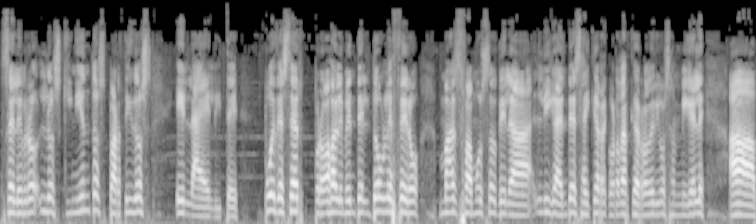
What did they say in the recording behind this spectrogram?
celebró los 500 partidos en la élite puede ser probablemente el doble cero más famoso de la Liga Endesa. Hay que recordar que Rodrigo San Miguel ha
